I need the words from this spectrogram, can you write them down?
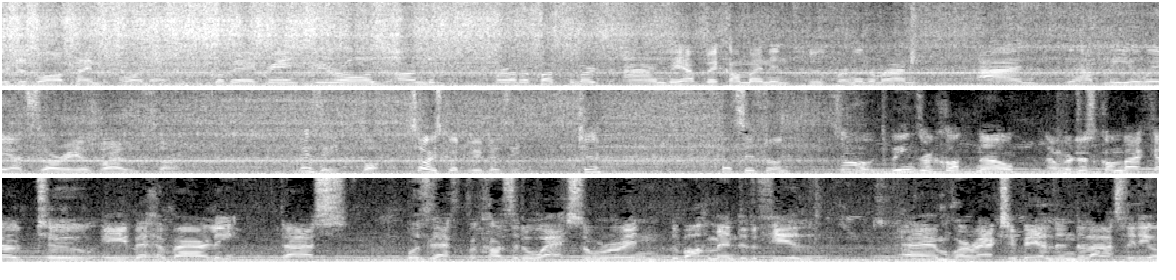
We just won't have time before that. So we have grain to be rolled on the for other customers, and we have a bit combine in to do for another man, and we have me away at slurry as well. So busy, but it's always good to be busy. Sure. That's it done. So the beans are cut now and we're just come back out to a bit of barley that was left because of the wet. So we're in the bottom end of the field um, where we actually baled in the last video.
